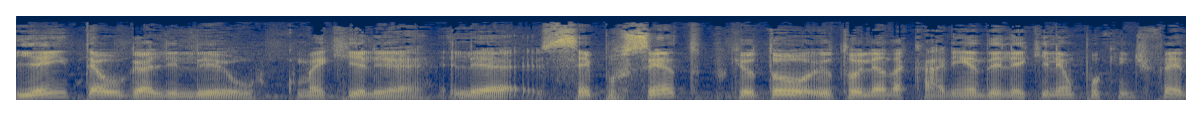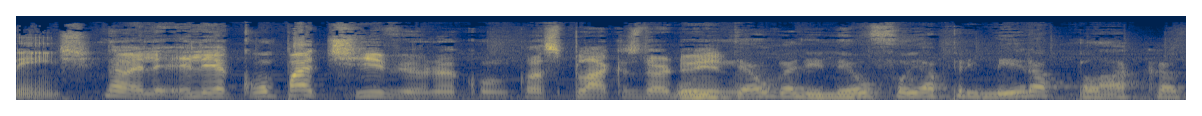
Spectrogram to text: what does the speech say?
E a Intel Galileu, como é que ele é? Ele é 100%? Porque eu tô, eu tô olhando a carinha dele aqui, ele é um pouquinho diferente. Não, ele, ele é compatível, né, com, com as placas do O Arduino. Intel Galileu foi a primeira placa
